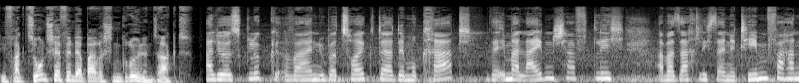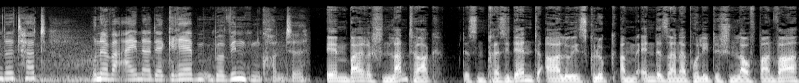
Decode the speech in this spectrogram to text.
die Fraktionschefin der Bayerischen Grünen, sagt, Alois Glück war ein überzeugter Demokrat, der immer leidenschaftlich, aber sachlich seine Themen verhandelt hat. Und er war einer, der Gräben überwinden konnte. Im Bayerischen Landtag dessen Präsident Alois Glück am Ende seiner politischen Laufbahn war,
